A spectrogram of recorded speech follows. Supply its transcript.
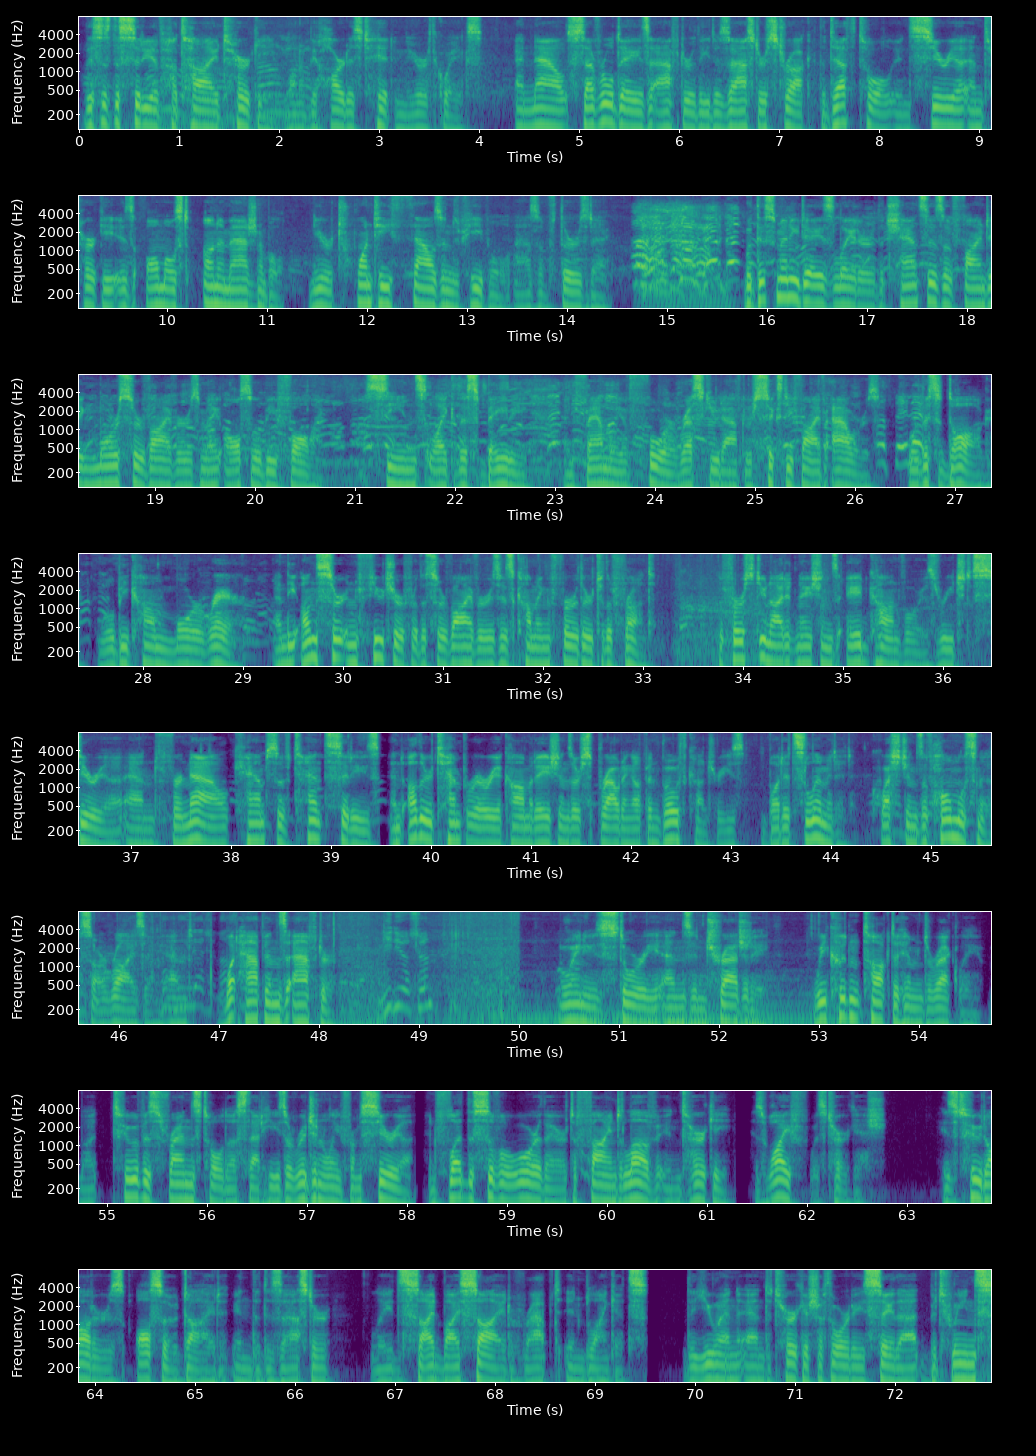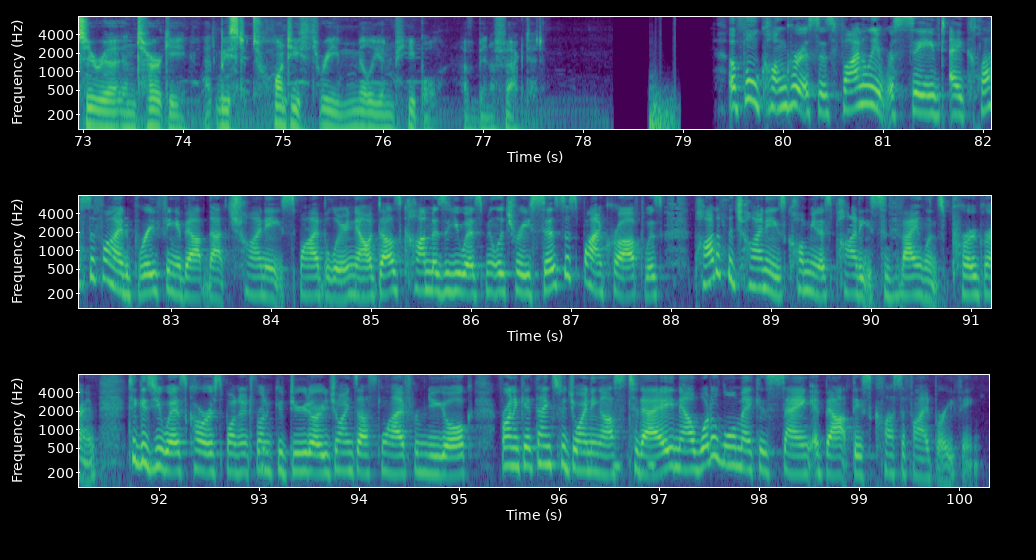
This is the city of Hatay, Turkey, one of the hardest hit in the earthquakes. And now, several days after the disaster struck, the death toll in Syria and Turkey is almost unimaginable near 20,000 people as of Thursday. But this many days later, the chances of finding more survivors may also be falling. Scenes like this baby and family of four rescued after 65 hours, or this dog, will become more rare. And the uncertain future for the survivors is coming further to the front. The first United Nations aid convoys reached Syria, and for now, camps of tent cities and other temporary accommodations are sprouting up in both countries, but it's limited. Questions of homelessness are rising, and what happens after? Mueni's story ends in tragedy. We couldn't talk to him directly, but two of his friends told us that he's originally from Syria and fled the civil war there to find love in Turkey. His wife was Turkish. His two daughters also died in the disaster, laid side by side wrapped in blankets. The UN and Turkish authorities say that between Syria and Turkey, at least 23 million people have been affected. A full Congress has finally received a classified briefing about that Chinese spy balloon. Now, it does come as the US military says the spycraft was part of the Chinese Communist Party's surveillance program. Ticker's US correspondent Veronica Dudo joins us live from New York. Veronica, thanks for joining us today. Now, what are lawmakers saying about this classified briefing?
